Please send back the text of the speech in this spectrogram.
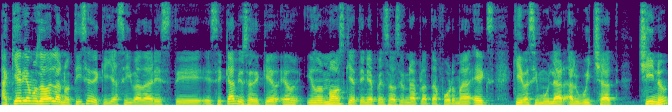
aquí habíamos dado la noticia de que ya se iba a dar este, ese cambio, o sea, de que El- Elon Musk ya tenía pensado hacer una plataforma X que iba a simular al WeChat chino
